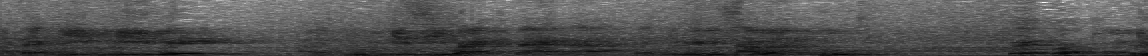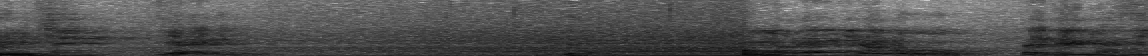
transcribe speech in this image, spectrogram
atakiingiwe atugiziwaki tana ategeresa abantu kakwatundira bike byaliwo yaani. tatengazi nabo batengazi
